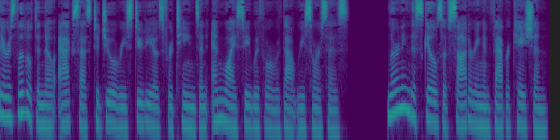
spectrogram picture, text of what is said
There is little to no access to jewelry studios for teens in NYC with or without resources. Learning the skills of soldering and fabrication,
